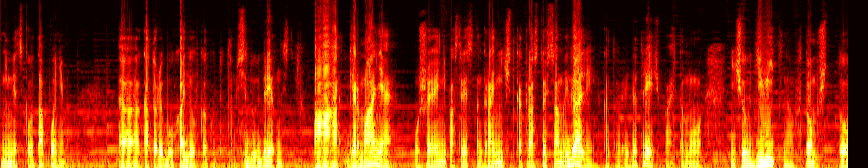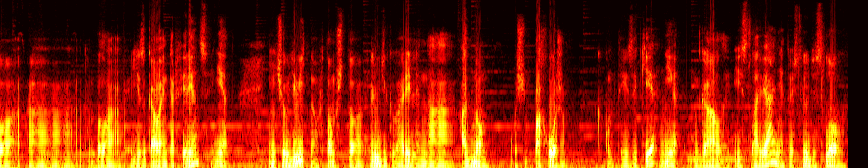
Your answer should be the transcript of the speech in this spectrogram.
немецкого топонима, э, который бы уходил в какую-то там седую древность. А Германия уже непосредственно граничит как раз той самой Галлией, о которой идет речь. Поэтому ничего удивительного в том, что э, была языковая интерференция, нет. И ничего удивительного в том, что люди говорили на одном очень похожем каком-то языке. Нет, галлы и славяне, то есть люди слова,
